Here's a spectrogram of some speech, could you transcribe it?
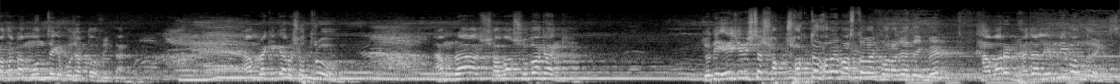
কথাটা মন থেকে বোঝার তৌফিক দান। আমরা কি কারও শত্রু? আমরা সবার শুভাকাঙ্ক্ষী। যদি এই জিনিসটা শক্তভাবে বাস্তবায়ন করা যায়, দেখবেন খাবারের ভেজাল এমনি বন্ধ হয়ে গেছে।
